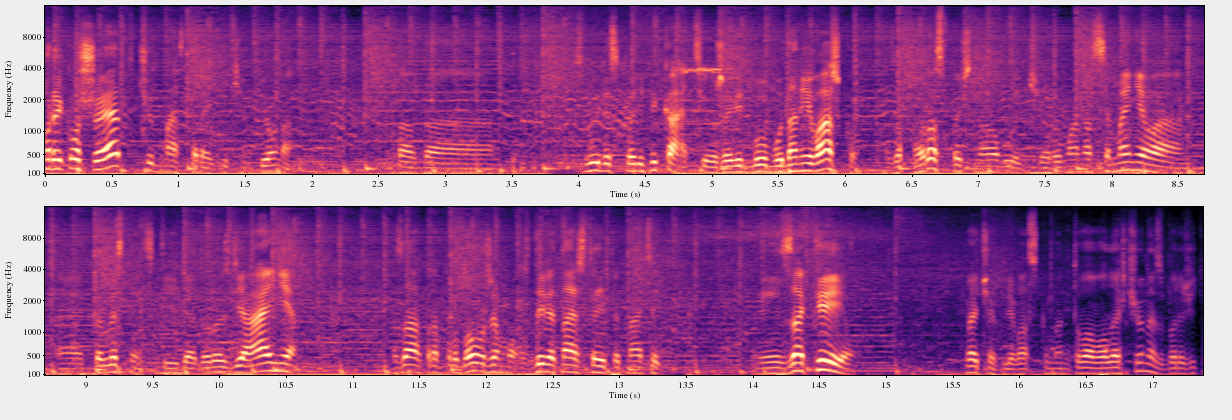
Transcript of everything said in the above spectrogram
Рикошет. Чудмастер, який чемпіонат. Правда, свою дискваліфікацію вже відбув Богдан Івашко. За розпач на обличчі Романа Семенєва. Телесницький йде до роздягання. Завтра продовжимо з 19.15 е, за Київ. Вечір для вас коментував Олег Чунес. Бережіть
